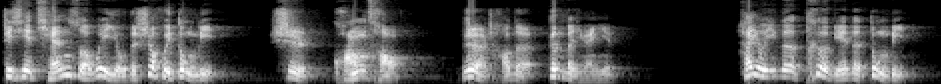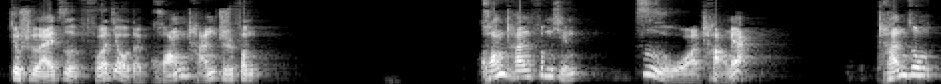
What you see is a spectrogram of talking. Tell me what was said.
这些前所未有的社会动力是狂草热潮的根本原因。还有一个特别的动力。就是来自佛教的狂禅之风。狂禅风行，自我敞亮，禅宗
